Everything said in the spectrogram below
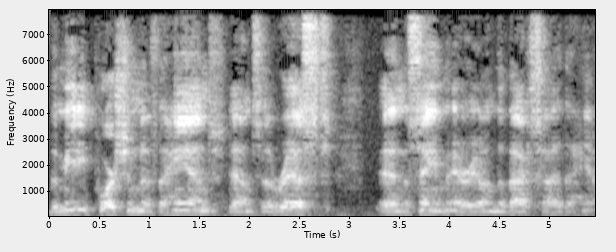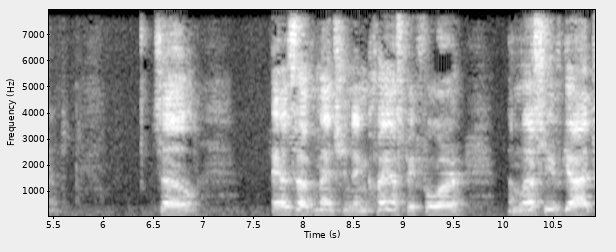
the meaty portion of the hand down to the wrist and the same area on the back side of the hand. So as I've mentioned in class before, unless you've got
